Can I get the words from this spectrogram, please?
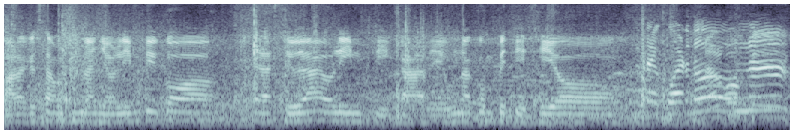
Ahora que estamos en año olímpico, de la ciudad olímpica, de una competición... recuerdo Algo que- una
